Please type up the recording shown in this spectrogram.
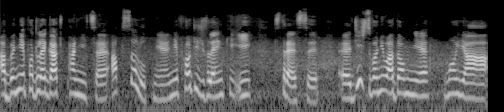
aby nie podlegać panice, absolutnie, nie wchodzić w lęki i stresy. E, Dziś dzwoniła do mnie moja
